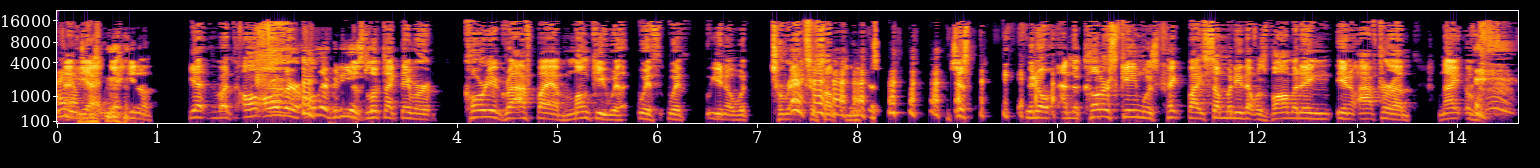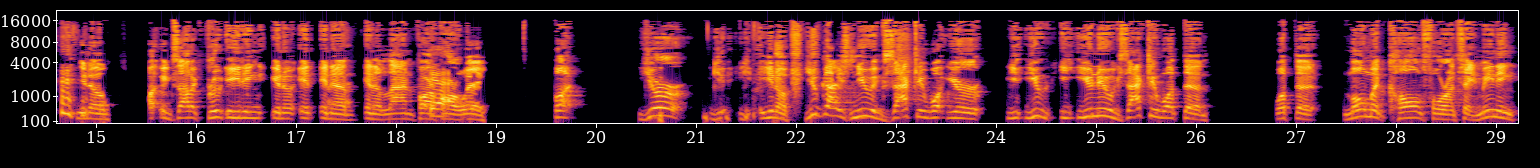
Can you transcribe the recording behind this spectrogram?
I know. Uh, yeah, you know, yeah, but all, all their all their videos looked like they were choreographed by a monkey with with with you know with Tourette's or something. just, just you know, and the color scheme was picked by somebody that was vomiting, you know, after a night of you know exotic fruit eating, you know, in, in a in a land far Yeah. far away. But you're you, you know you guys knew exactly what your you, you you knew exactly what the what the moment called for on saying Meaning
